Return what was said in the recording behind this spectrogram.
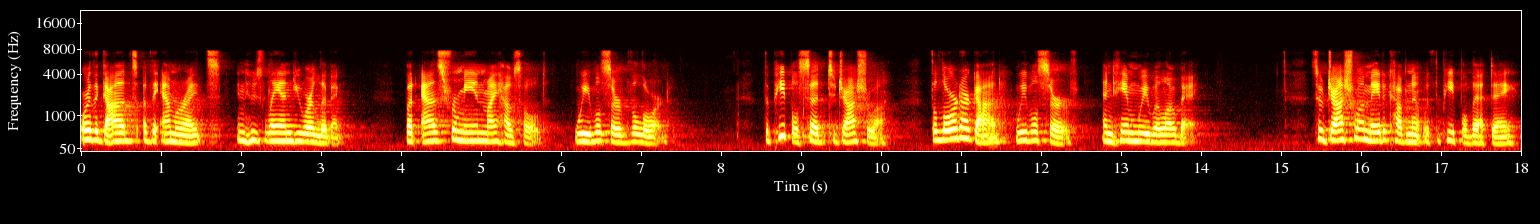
or the gods of the Amorites in whose land you are living. But as for me and my household, we will serve the Lord. The people said to Joshua, The Lord our God we will serve, and him we will obey. So Joshua made a covenant with the people that day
